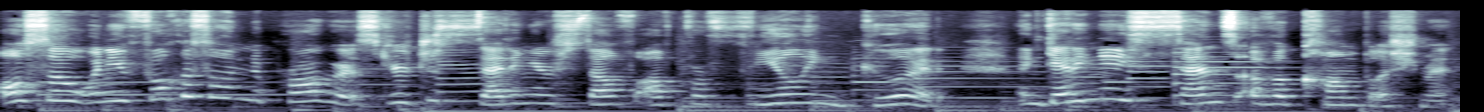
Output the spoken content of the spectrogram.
Also, when you focus on the progress, you're just setting yourself up for feeling good and getting a sense of accomplishment,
